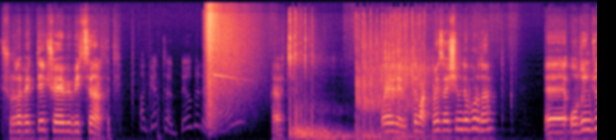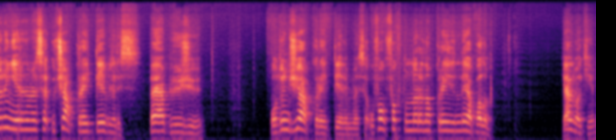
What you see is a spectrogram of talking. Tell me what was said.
Şurada bekleyip ev bir bitsin artık. Evet. Bu ev de bitti. Bak mesela şimdi buradan e, oduncunun yerine mesela 3'e upgrade diyebiliriz. Veya büyücüyü. Oduncuyu upgrade diyelim mesela. Ufak ufak bunların upgrade'ini de yapalım. Gel bakayım.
